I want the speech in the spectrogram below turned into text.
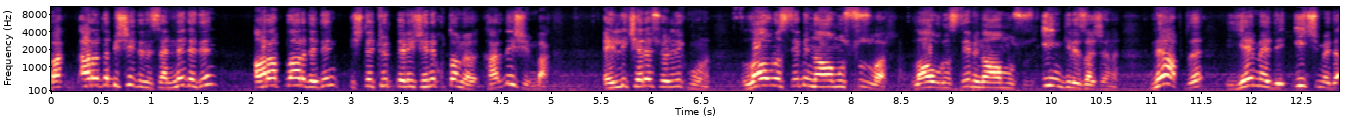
Bak arada bir şey dedin sen. Ne dedin? Araplar dedin işte Türklerin şeyini kutlamıyor. Kardeşim bak 50 kere söyledik bunu. Lawrence diye bir namussuz var. Lawrence diye bir namussuz. İngiliz ajanı. Ne yaptı? Yemedi, içmedi.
